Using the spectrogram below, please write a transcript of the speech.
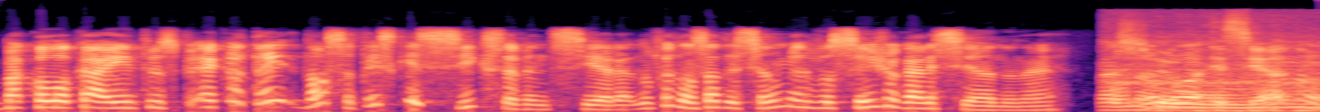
Pra colocar entre os. É que eu até. Nossa, até esqueci que Seventh Sea era. Não foi lançado esse ano, mas vocês jogaram esse ano, né? Mas jogou esse ano?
